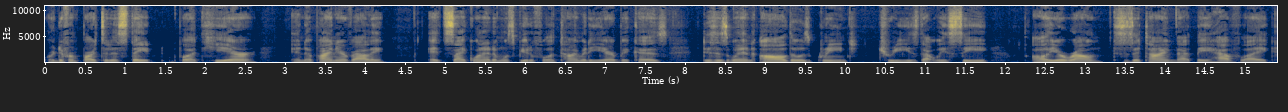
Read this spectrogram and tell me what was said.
or different parts of the state, but here in the Pioneer Valley, it's like one of the most beautiful time of the year because this is when all those green trees that we see all year round, this is a time that they have like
